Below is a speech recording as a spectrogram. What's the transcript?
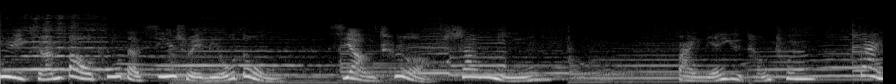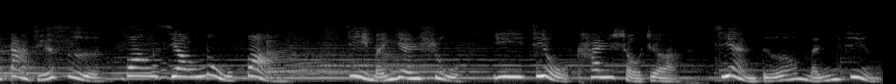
玉泉爆出的溪水流动，响彻山明。百年玉堂春在大觉寺芳香怒放，蓟门烟树依旧看守着建德门径。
